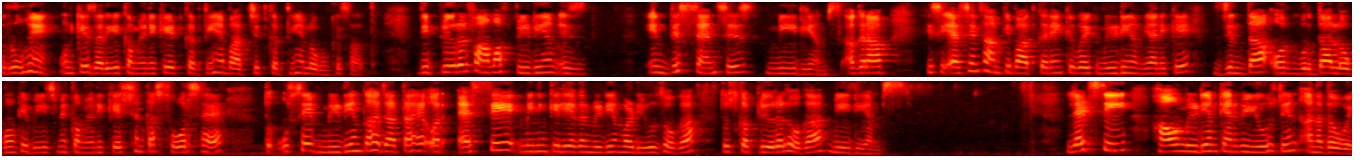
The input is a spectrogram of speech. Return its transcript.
रूहें उनके ज़रिए कम्युनिकेट करती हैं, बातचीत करती हैं लोगों के साथ। The plural form of medium is in this sense is mediums. अगर आप किसी ऐसे इंसान की बात करें कि वो एक मीडियम, यानी कि ज़िंदा और मुर्दा लोगों के बीच में कम्युनिकेशन का सोर्स है तो उसे मीडियम कहा जाता है और ऐसे मीनिंग के लिए अगर मीडियम वर्ड यूज़ होगा तो उसका प्लूरल होगा mediums let's see how medium can be use in another way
